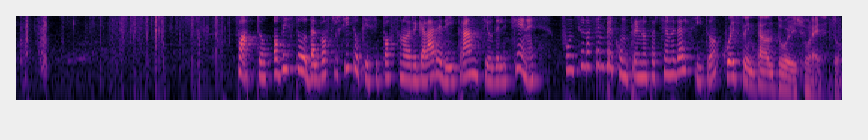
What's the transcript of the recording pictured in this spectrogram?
Fatto. Ho visto dal vostro sito che si possono regalare dei pranzi o delle cene. Funziona sempre con prenotazione dal sito? Questo intanto è il suo resto.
